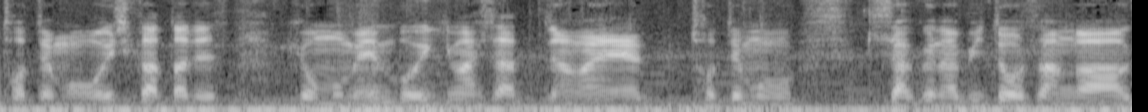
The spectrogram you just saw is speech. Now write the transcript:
とても美味しかったです。今日も綿棒行きましたってのはねとても気さくな尾藤さんが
